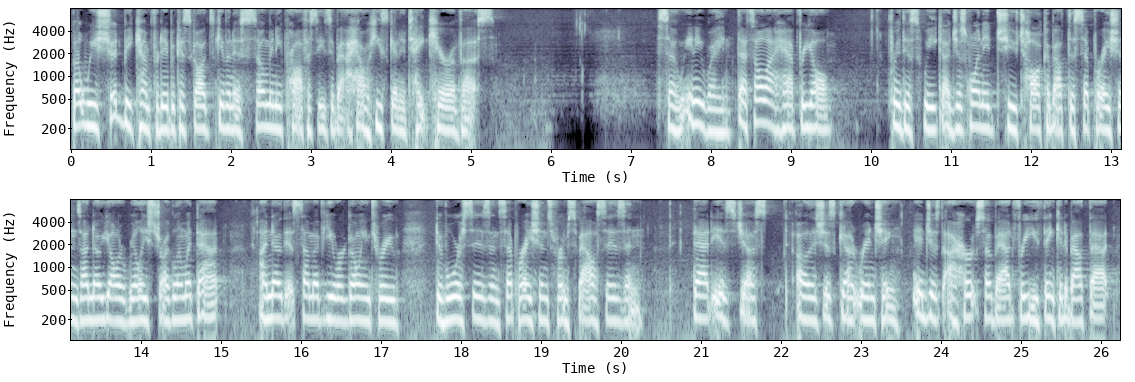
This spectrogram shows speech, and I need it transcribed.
But we should be comforted because God's given us so many prophecies about how He's going to take care of us. So, anyway, that's all I have for y'all. for this week. I just wanted to talk about the separations. I know y'all are really struggling with that. I know that some of you are going through divorces and separations from spouses, and that is just, oh, it's just gut wrenching. It just, I hurt so bad for you thinking about that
